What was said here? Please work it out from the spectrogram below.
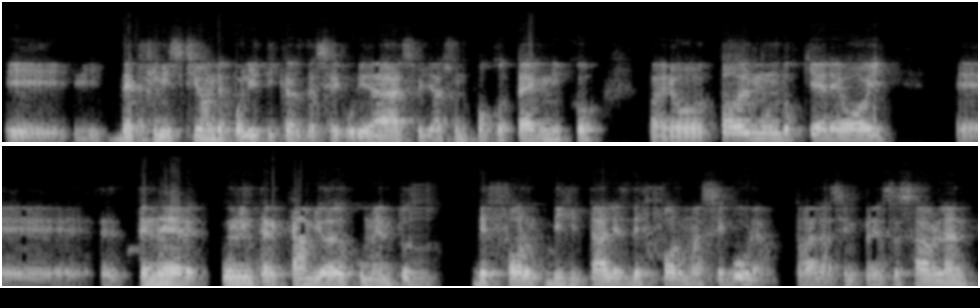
y, y definición de políticas de seguridad. Eso ya es un poco técnico, pero todo el mundo quiere hoy eh, tener un intercambio de documentos de digitales de forma segura. Todas las empresas hablan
